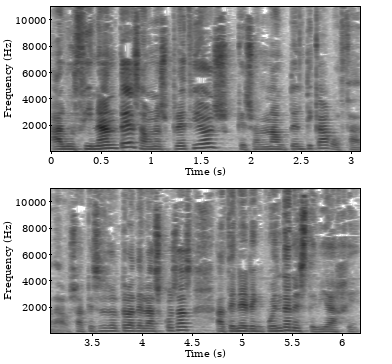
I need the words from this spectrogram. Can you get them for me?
alucinantes a unos precios que son una auténtica gozada. O sea, que esa es otra de las cosas a tener en cuenta en este viaje.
